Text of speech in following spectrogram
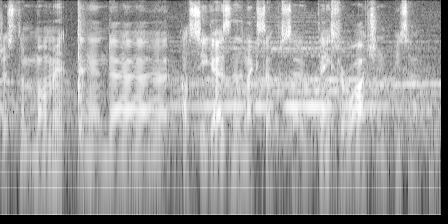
just a moment, and uh, I'll see you guys in the next episode. Thanks for watching. Peace out.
